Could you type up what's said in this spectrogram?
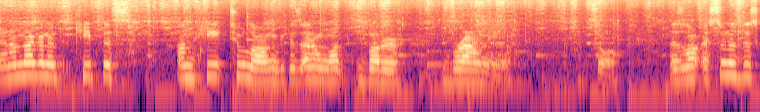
And I'm not gonna keep this on heat too long because I don't want butter browning. So as long as soon as this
